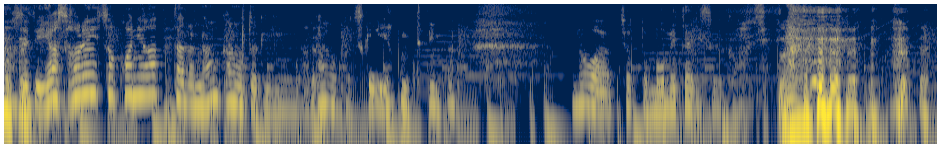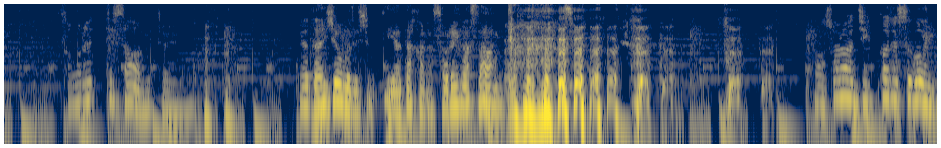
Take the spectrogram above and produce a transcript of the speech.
乗せて「いやそれそこにあったら何かの時に頭ぶつけるよ」みたいなのはちょっと揉めたりするかもしれない。それってさみたいな。いや大丈夫でしょっていやだからそれがさみたいな それは実家ですごい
